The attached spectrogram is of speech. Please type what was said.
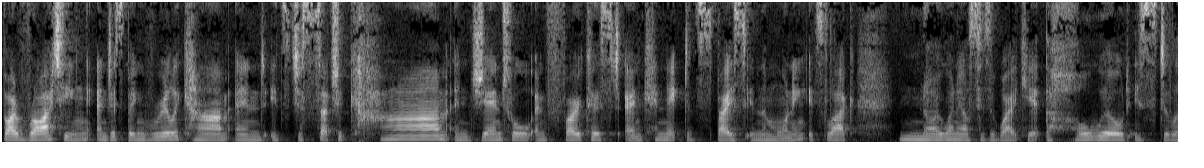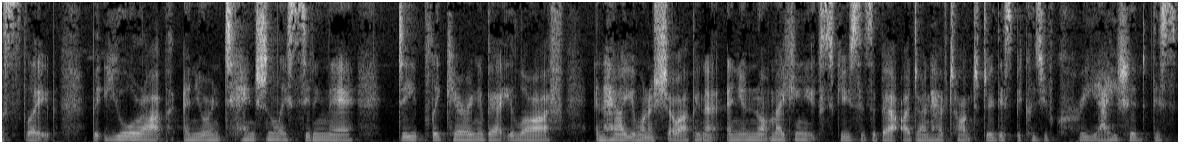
by writing and just being really calm, and it's just such a calm and gentle and focused and connected space in the morning, it's like no one else is awake yet. The whole world is still asleep, but you're up and you're intentionally sitting there, deeply caring about your life and how you want to show up in it. And you're not making excuses about, I don't have time to do this because you've created this,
